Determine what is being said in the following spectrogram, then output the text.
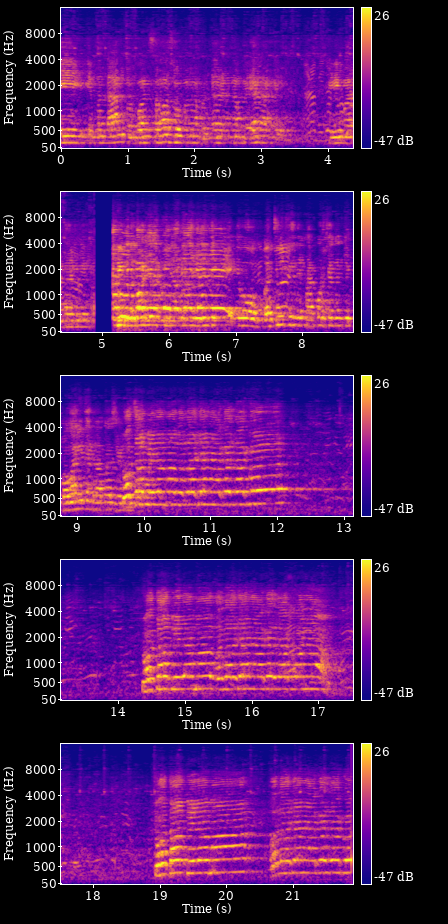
એ એમના દાન ભગવાન સવાસો પરના ભંડાર એમના ભર્યા રાખે. શ્રી દેવાળીયા પીનારીને વિનંતી કરીએ કે વો બચુજી અને ઠાકોર સદનથી પવાલીના દાતા છે ચોથા પેલામાં વરરાજાને આગળ રાખવાના આગળ રાખો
